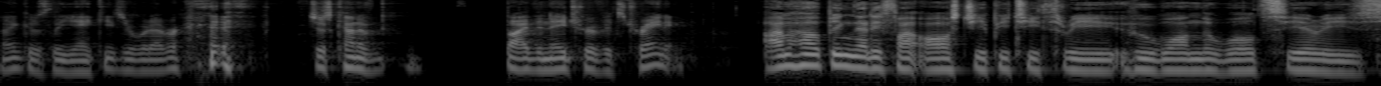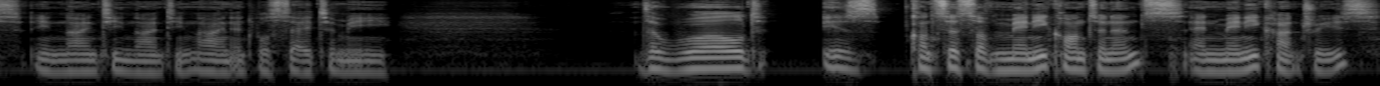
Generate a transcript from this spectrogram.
I think it was the Yankees or whatever. Just kind of by the nature of its training. I'm hoping that if I ask GPT 3 who won the World Series in 1999, it will say to me, the world is consists of many continents and many countries.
